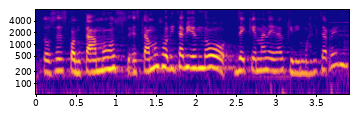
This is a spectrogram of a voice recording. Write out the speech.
Entonces contamos, estamos ahorita viendo de qué manera adquirimos el terreno.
